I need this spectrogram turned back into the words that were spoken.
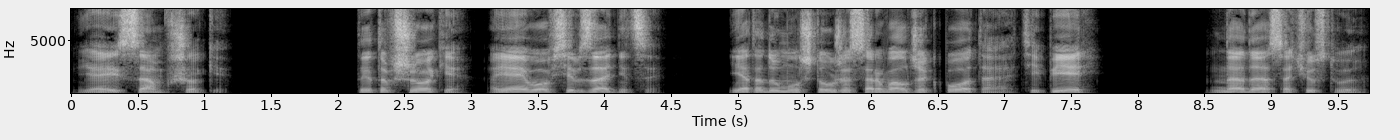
Я и сам в шоке. Ты-то в шоке, а я и вовсе в заднице. Я-то думал, что уже сорвал джекпот, а теперь... Да-да, сочувствую.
